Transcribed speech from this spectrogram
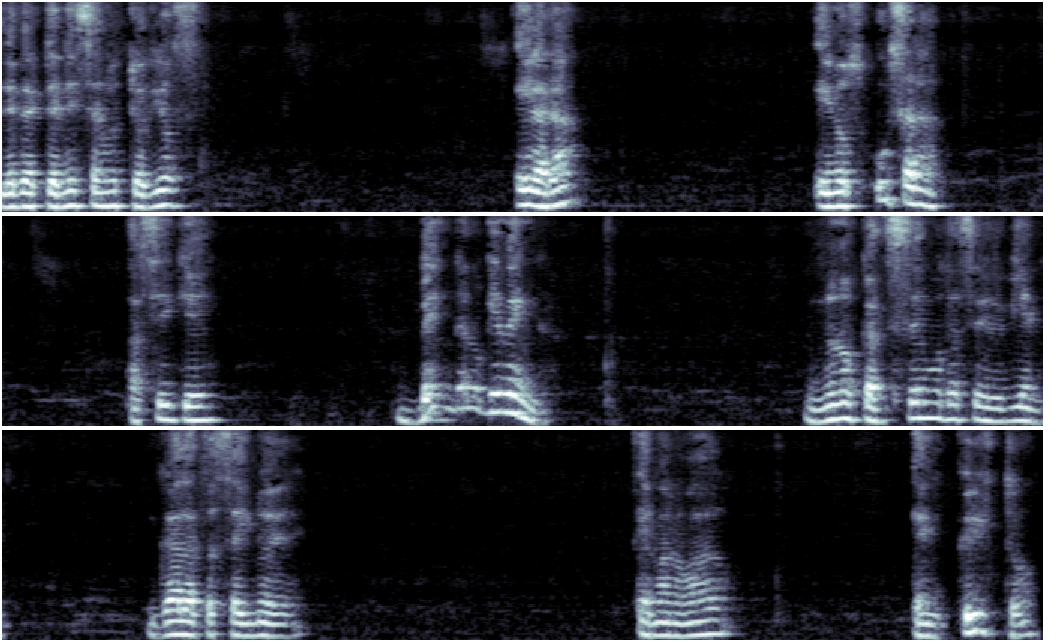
le pertenece a nuestro Dios. Él hará y nos usará. Así que venga lo que venga. No nos cansemos de hacer el bien. Gálatas 6.9 Hermano amado, en Cristo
